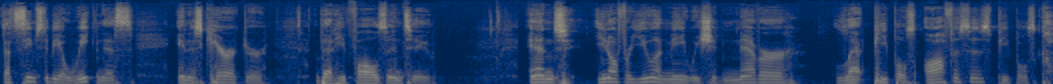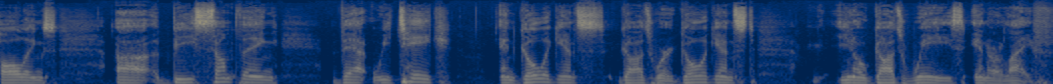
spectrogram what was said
that seems to be a weakness in his character that he falls into. And, you know, for you and me, we should never let people's offices, people's callings uh, be something that we take and go against God's word, go against you know God's ways in our life.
